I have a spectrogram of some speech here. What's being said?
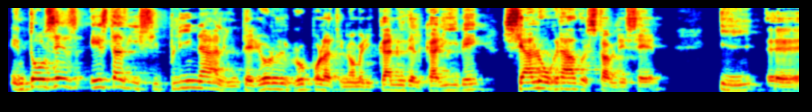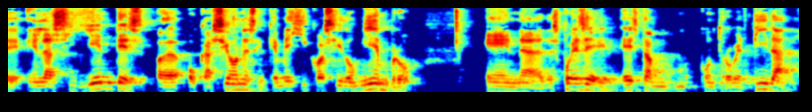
Entonces, esta disciplina al interior del grupo latinoamericano y del Caribe se ha logrado establecer y eh, en las siguientes eh, ocasiones en que México ha sido miembro, en, eh, después de esta controvertida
